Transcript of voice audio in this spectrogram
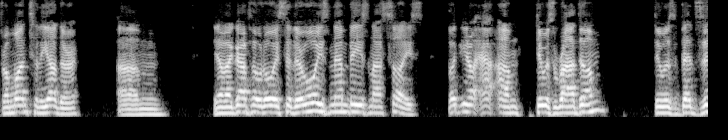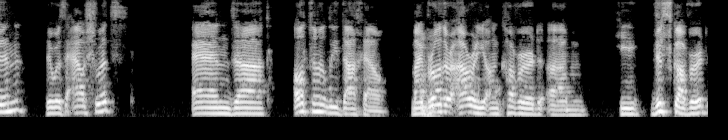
from one to the other. Um, you know, my grandfather would always say there are always membes masois, but you know, um, there was Radom, there was Bedzin, there was Auschwitz, and uh, ultimately Dachau. My mm-hmm. brother Ari uncovered, um, he discovered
